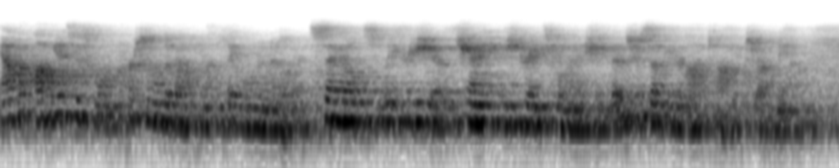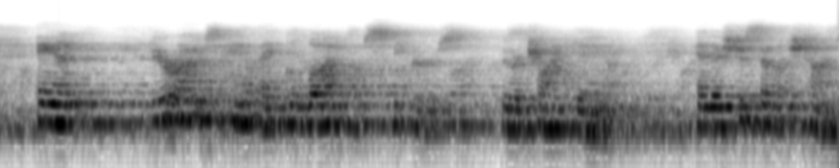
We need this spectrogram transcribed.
Our audiences want personal development. They want to know about sales, leadership, change, transformation. Those are some of your hot topics right now. And bureaus have a glut of speakers who are trying to get in. And there's just so much time.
